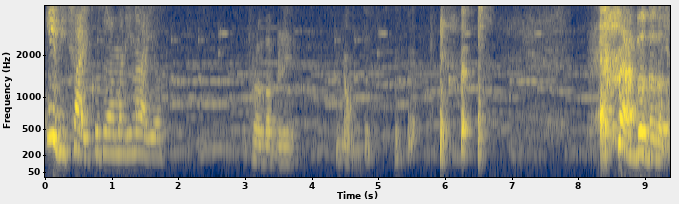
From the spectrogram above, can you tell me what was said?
Ivi c'ha il coso da marinaio? Probably not. Sì.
